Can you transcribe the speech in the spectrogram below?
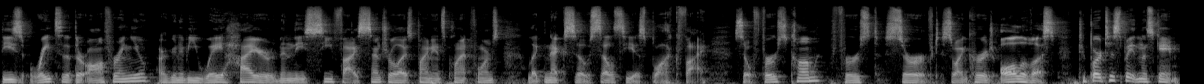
these rates that they're offering you are going to be way higher than these CeFi centralized finance platforms like Nexo, Celsius, BlockFi. So first come, first served. So I encourage all of us to participate in this game.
